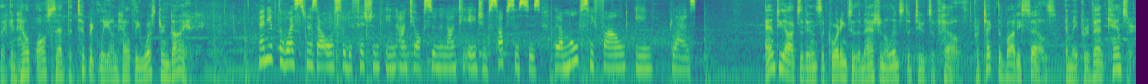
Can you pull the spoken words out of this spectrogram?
that can help offset the typically unhealthy Western diet. Many of the Westerners are also deficient in antioxidant and anti-aging substances that are mostly found in plants. Antioxidants, according to the National Institutes of Health, protect the body's cells and may prevent cancer.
